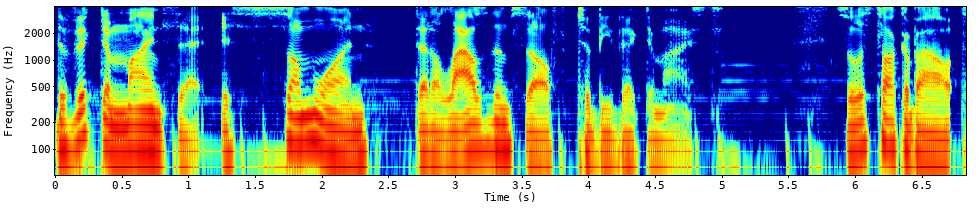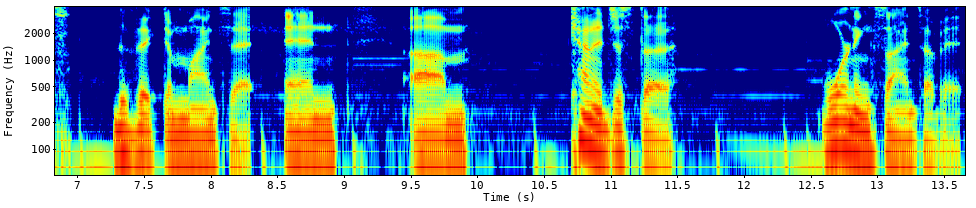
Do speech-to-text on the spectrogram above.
The victim mindset is someone that allows themselves to be victimized. So let's talk about the victim mindset and um, kind of just the warning signs of it.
